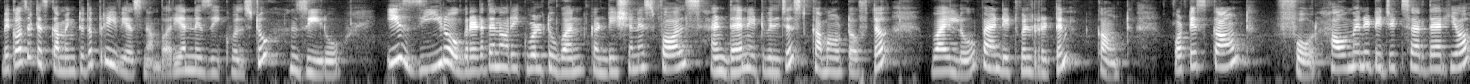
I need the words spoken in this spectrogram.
because it is coming to the previous number n is equals to 0 is 0 greater than or equal to 1 condition is false and then it will just come out of the while loop and it will return count what is count 4 how many digits are there here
